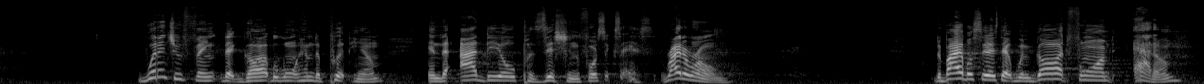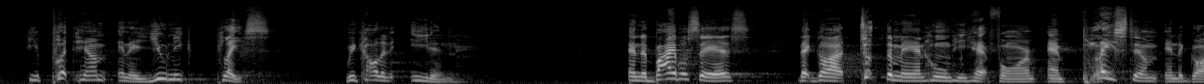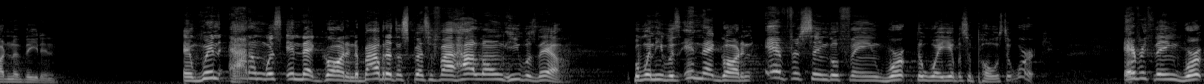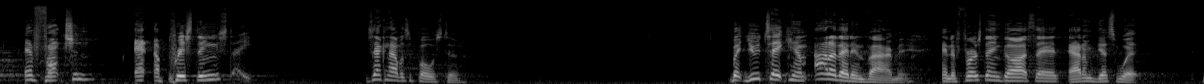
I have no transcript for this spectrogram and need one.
wouldn't you think that God would want him to put him in the ideal position for success? Right or wrong? The Bible says that when God formed Adam, he put him in a unique place we call it Eden. And the Bible says that God took the man whom he had formed and placed him in the Garden of Eden. And when Adam was in that garden, the Bible doesn't specify how long he was there. But when he was in that garden, every single thing worked the way it was supposed to work. Everything worked and functioned at a pristine state. Exactly how it was supposed to. But you take him out of that environment, and the first thing God says, Adam, guess what?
